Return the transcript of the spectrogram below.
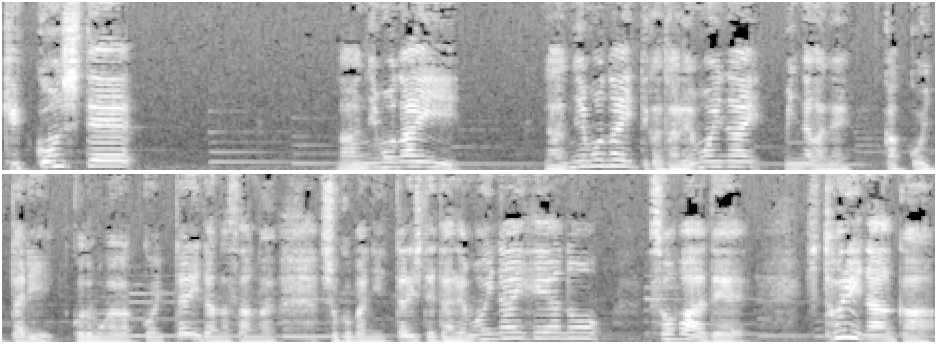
結婚して何にもない何にもないっていうか誰もいない。みんながね学校行ったり子供が学校行ったり旦那さんが職場に行ったりして誰もいない部屋のソファーで一人なんか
